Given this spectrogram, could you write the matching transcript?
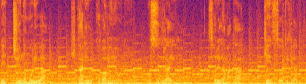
列中の森は光を拒むように薄暗いがそれがまた幻想的だった。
